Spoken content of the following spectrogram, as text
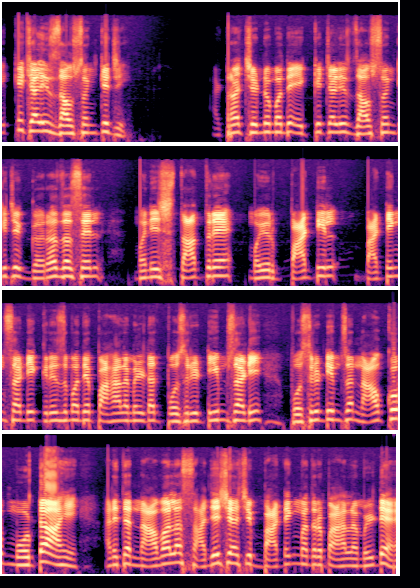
एक्केचाळीस धावसंख्येची. अठरा चेंडूमध्ये एक्केचाळीस धावसंख्येची गरज असेल. मनीष तात्रे मयूर पाटील बॅटिंगसाठी क्रीजमध्ये पाहायला मिळतात पोसरी टीमसाठी. पोसरी टीमचं नाव खूप मोठं आहे आणि त्या नावाला साजेशी अशी बॅटिंग मात्र पाहायला मिळते.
